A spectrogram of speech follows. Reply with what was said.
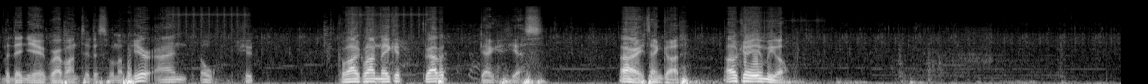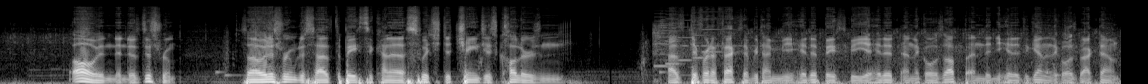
but then you grab onto this one up here and... Oh, shoot. Come on, come on, make it. Grab it. Yes. Alright, thank God. Okay, in we go. Oh, and then there's this room. So this room just has the basic kind of switch that changes colors and has different effects every time you hit it. Basically, you hit it and it goes up, and then you hit it again and it goes back down.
